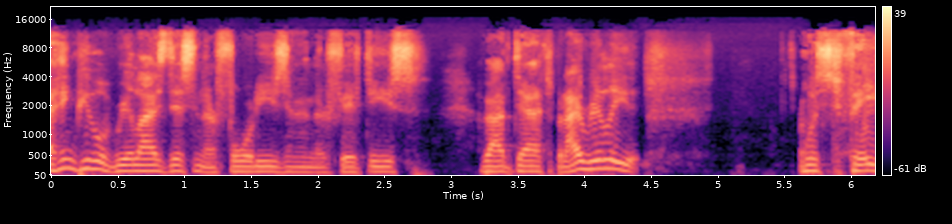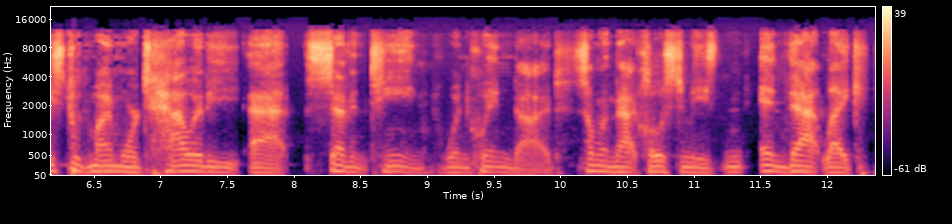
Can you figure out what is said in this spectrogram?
I think people realize this in their 40s and in their 50s about death, but I really was faced with my mortality at 17 when Quinton died. Someone that close to me and that like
